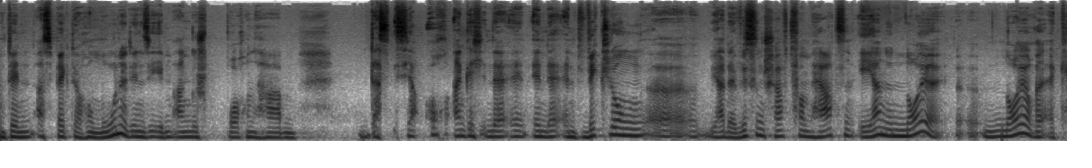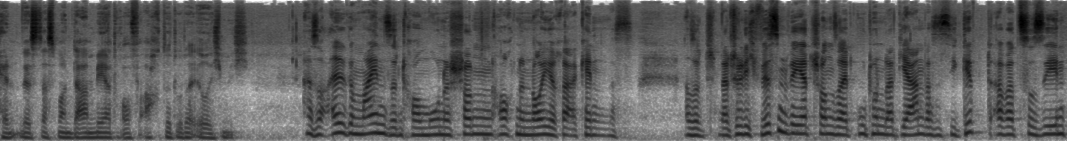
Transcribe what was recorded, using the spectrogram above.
Und den Aspekt der Hormone, den Sie eben angesprochen haben, das ist ja auch eigentlich in der, in der Entwicklung äh, ja, der Wissenschaft vom Herzen eher eine neue, äh, neuere Erkenntnis, dass man da mehr drauf achtet, oder irre ich mich? Also allgemein sind Hormone schon auch eine neuere Erkenntnis. Also natürlich wissen wir jetzt schon seit gut 100 Jahren, dass es sie gibt, aber zu sehen,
